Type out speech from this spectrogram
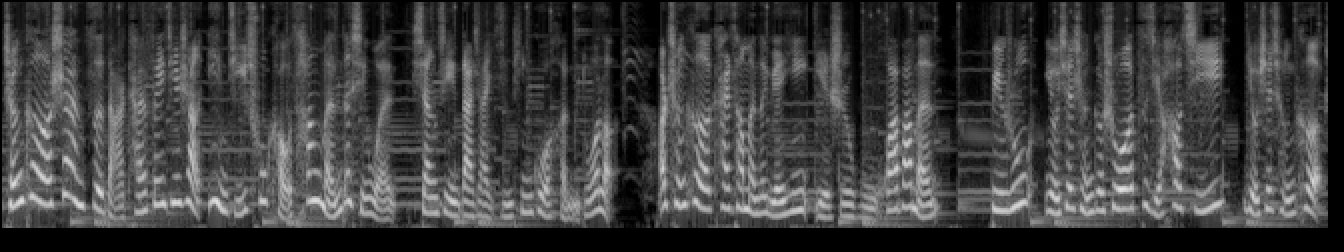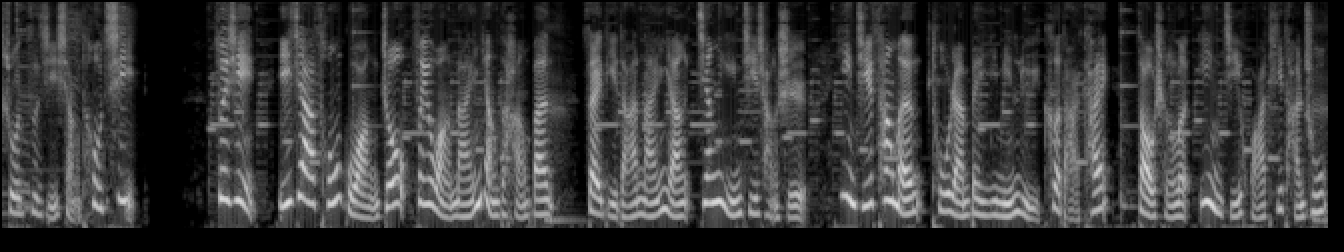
乘客擅自打开飞机上应急出口舱门的新闻，相信大家已经听过很多了。而乘客开舱门的原因也是五花八门，比如有些乘客说自己好奇，有些乘客说自己想透气。最近，一架从广州飞往南阳的航班在抵达南阳江阴机场时。应急舱门突然被一名旅客打开，造成了应急滑梯弹出。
